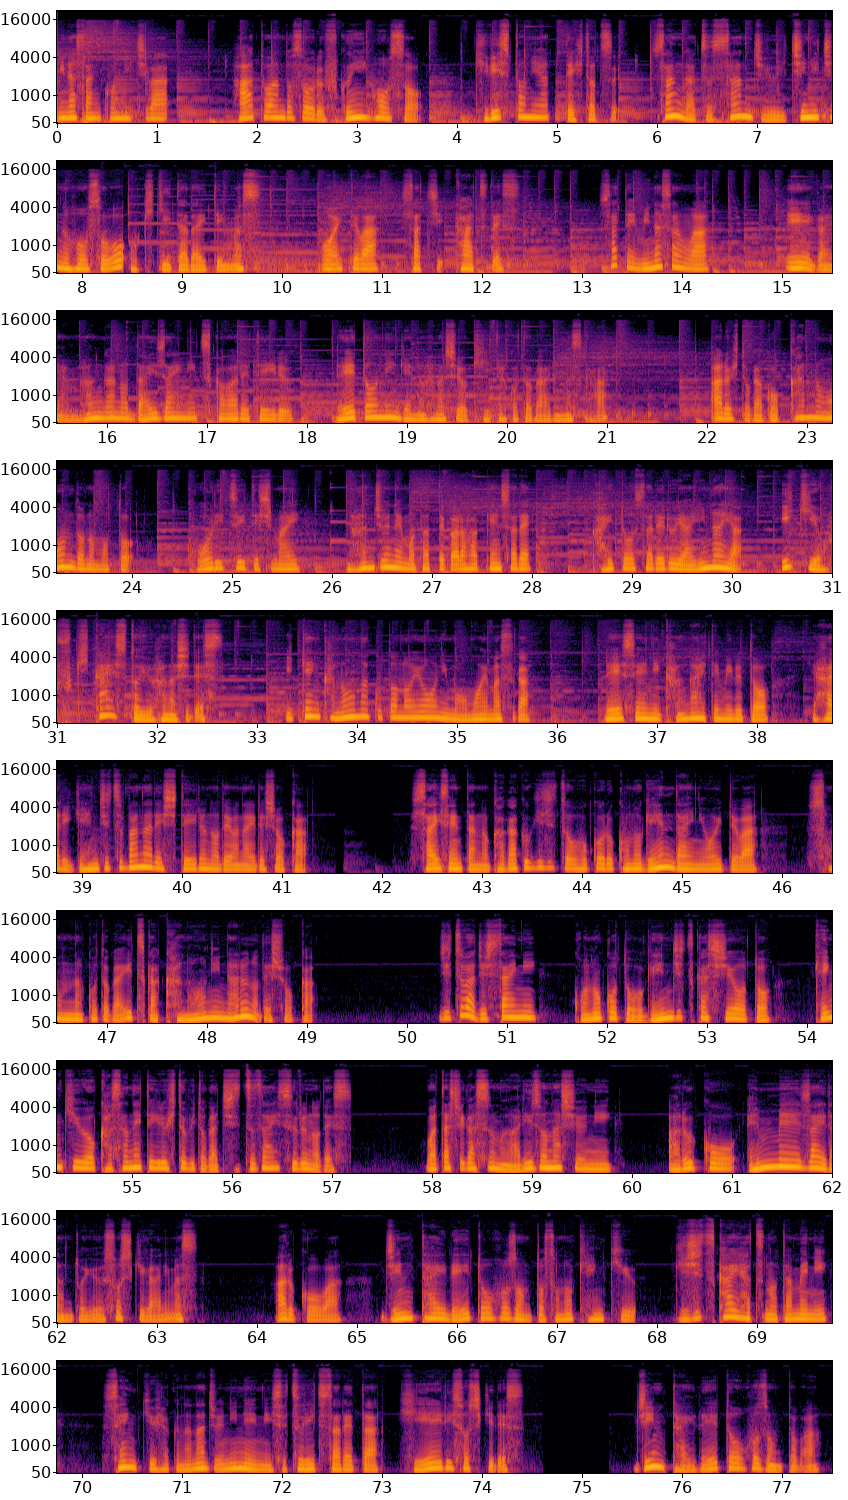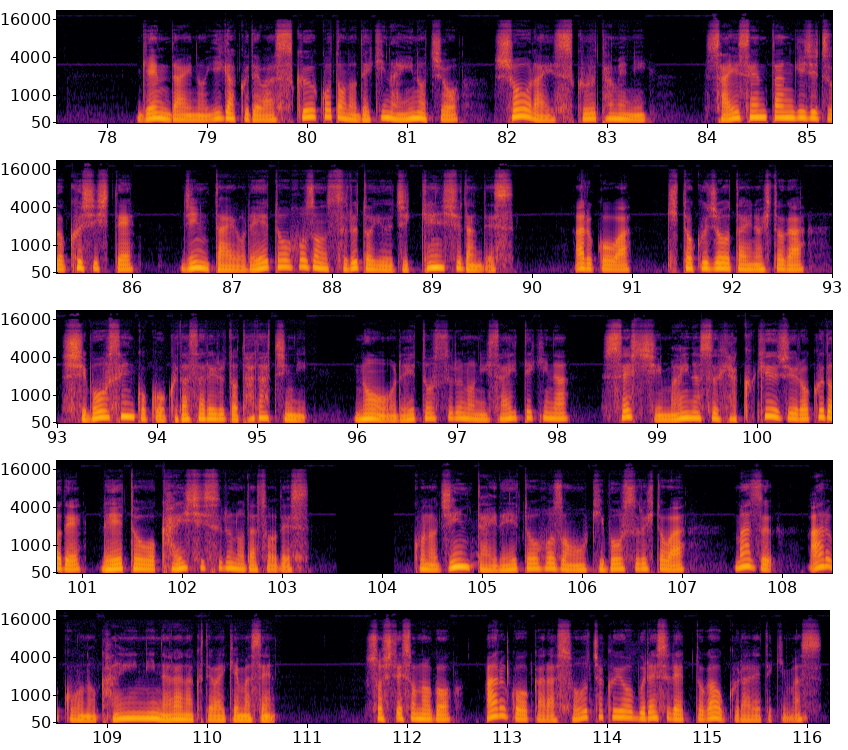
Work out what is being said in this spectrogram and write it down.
皆さんこんにちは。ハートソウル福音放送キリストにあって一つ3月31日の放送をお聞きいただいています。お相手はサチカーツです。さて皆さんは映画や漫画の題材に使われている冷凍人間の話を聞いたことがありますか？ある人が極寒の温度のもと凍りついてしまい何十年も経ってから発見され解凍されるや否や息を吹き返すという話です。一見可能なことのようにも思えますが冷静に考えてみるとやはり現実離れしているのではないでしょうか。最先端の科学技術を誇るこの現代においてはそんなことがいつか可能になるのでしょうか。実は実際にこのことを現実化しようと研究を重ねている人々が実在するのです。私が住むアリゾナ州にアルコー延命財団という組織があります。アルコーは人体冷凍保存とその研究、技術開発のために1972年に設立された非営利組織です。人体冷凍保存とは、現代の医学では救うことのできない命を将来救うために最先端技術を駆使して人体を冷凍保存するという実験手段です。アルコは既得状態の人が死亡宣告を下されると直ちに脳を冷凍するのに最適な摂氏マイナス196度で冷凍を開始するのだそうです。この人体冷凍保存を希望する人はまずアルコーの会員にならなくてはいけません。そしてその後アルコーから装着用ブレスレットが送られてきます。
